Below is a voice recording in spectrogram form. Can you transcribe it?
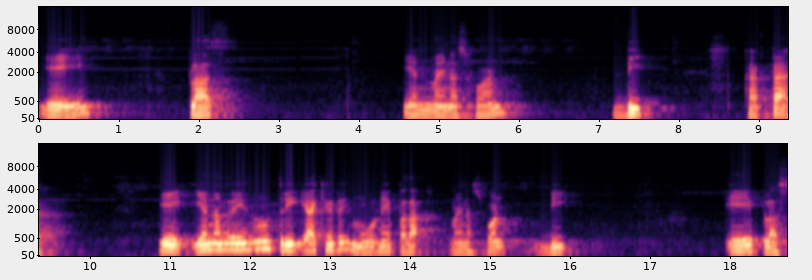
A plus n minus one d. ಕರೆಕ್ಟಾ? ಎ ಎನ್ ಅಂದರೆ ಏನು? ತ್ರೀ ಯಾಕೆ ಹೇಳ್ರಿ? ಮೂರನೇ ಪದ minus one d a plus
